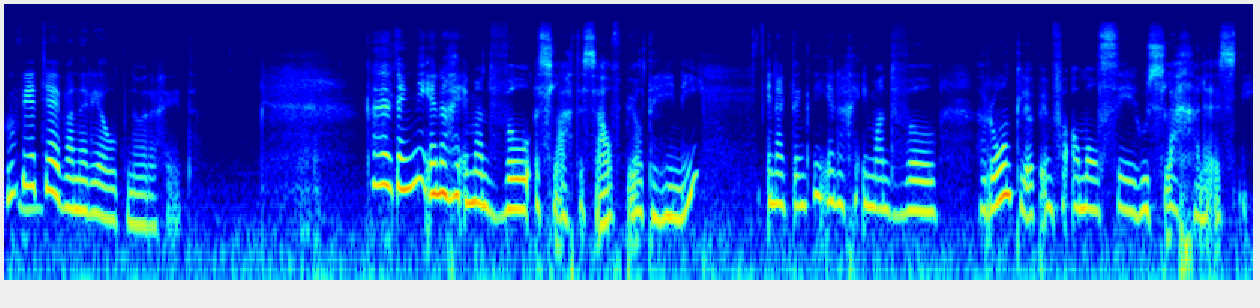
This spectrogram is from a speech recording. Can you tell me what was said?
Hoe weet jy wanneer jy hulp nodig het? Kyk, ek dink nie enige iemand wil 'n slegte selfbeeld hê nie. En ek dink nie enige iemand wil rondloop en vir almal sê hoe sleg hulle is nie.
